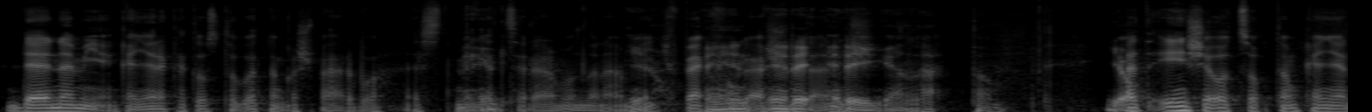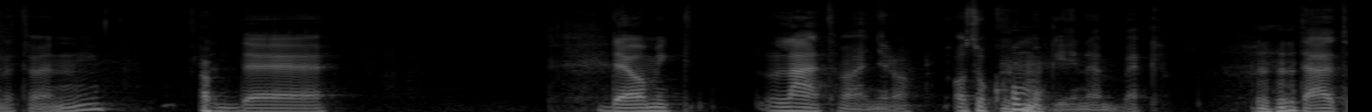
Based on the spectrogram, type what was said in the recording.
de nem ilyen kenyereket osztogatnak a spárba. Ezt még egyszer elmondanám, Jó, így én, megfogás én, után ré- régen láttam. Jó, Hát én se ott szoktam kenyeret venni, de, de amik látványra, azok Mhm. homogénebbek. Uh-huh. Tehát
